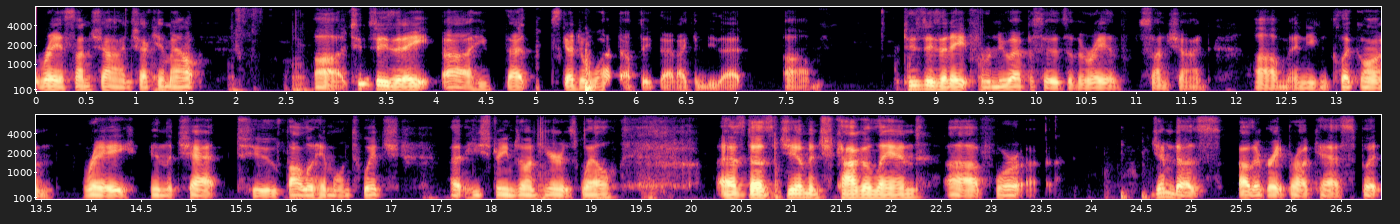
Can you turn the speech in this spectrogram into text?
a ray of sunshine. Check him out. Uh, Tuesdays at eight. Uh, he that schedule we'll have to update that. I can do that. Um, Tuesdays at eight for new episodes of A Ray of Sunshine. Um, and you can click on Ray in the chat to follow him on Twitch. Uh, he streams on here as well, as does Jim in Chicagoland. Uh, for Jim does other great broadcasts, but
